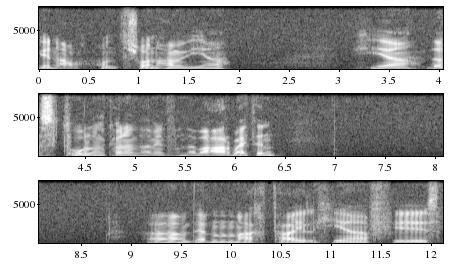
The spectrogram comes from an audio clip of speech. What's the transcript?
genau und schon haben wir hier das Tool und können damit wunderbar arbeiten äh, der Nachteil hier ist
